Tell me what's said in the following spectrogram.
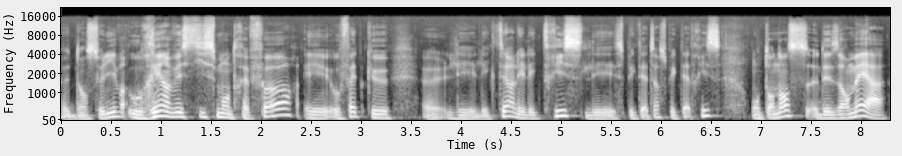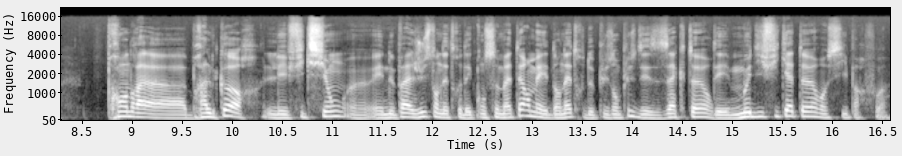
euh, dans ce livre, au réinvestissement très fort et au fait que euh, les lecteurs, les lectrices, les spectateurs, spectatrices ont tendance désormais à prendre à bras le corps les fictions euh, et ne pas juste en être des consommateurs, mais d'en être de plus en plus des acteurs, des modificateurs aussi parfois.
